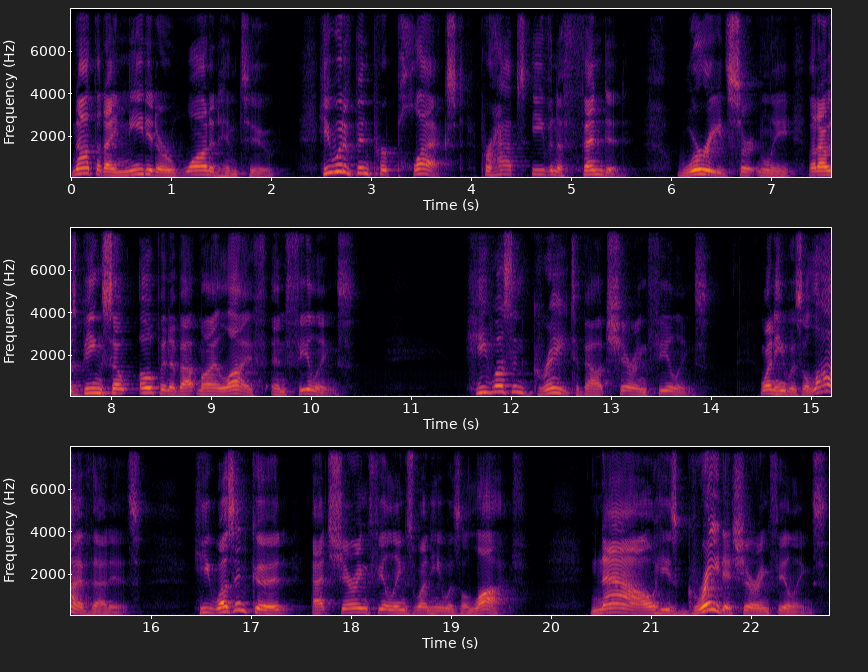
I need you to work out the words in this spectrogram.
Not that I needed or wanted him to. He would have been perplexed, perhaps even offended, worried certainly that I was being so open about my life and feelings. He wasn't great about sharing feelings. When he was alive, that is. He wasn't good at sharing feelings when he was alive. Now he's great at sharing feelings.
